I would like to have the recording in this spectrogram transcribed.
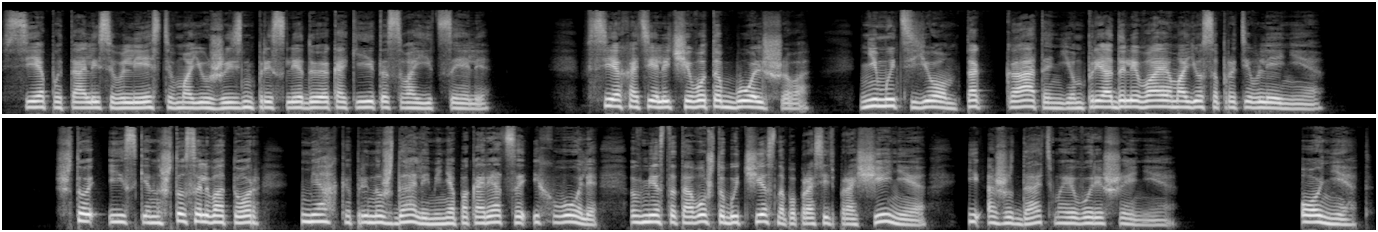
Все пытались влезть в мою жизнь, преследуя какие-то свои цели. Все хотели чего-то большего. Не мытьем, так катаньем, преодолевая мое сопротивление. Что Искин, что Сальватор мягко принуждали меня покоряться их воле, вместо того, чтобы честно попросить прощения и ожидать моего решения. О нет,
